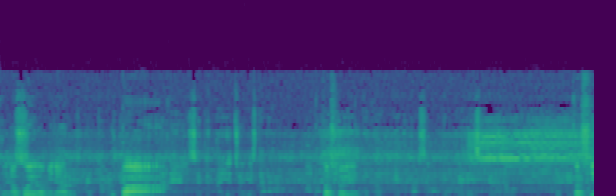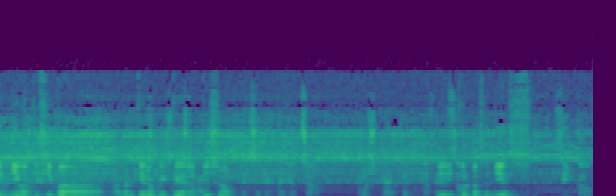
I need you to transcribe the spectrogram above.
que no puede dominar. ¡Upa! Mano ¿Qué pasó ahí? Casi el Diego anticipa al arquero que queda en el piso. Del 78, Óscar Toñiño Pide disculpas el 10. Zico,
